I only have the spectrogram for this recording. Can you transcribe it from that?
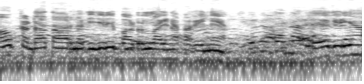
ਉਹ ਕੰਡਾ ਤਾਰ ਲੱਗੀ ਜਿਹੜੀ ਬਾਰਡਰ ਲਾਈਨ ਆਪਾਂ ਕਹਿੰਦੇ ਆ। ਇਹ ਜਿਹੜੀਆਂ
